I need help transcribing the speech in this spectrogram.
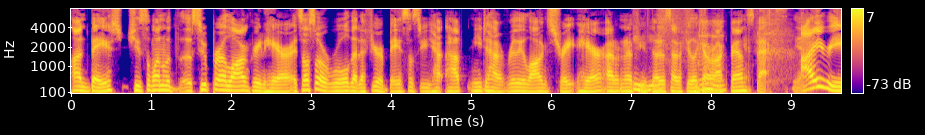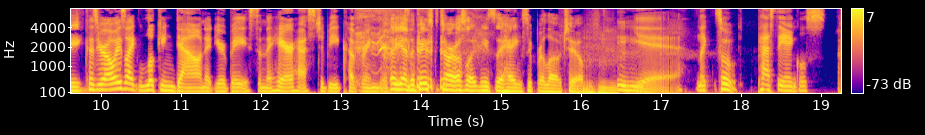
on bass. She's the one with the super long green hair. It's also a rule that if you're a bassist, you ha- have, need to have really long straight hair. I don't know if you've Mhm. noticed that if you look at Mhm. rock Yeah, bands. facts. Yeah. Irie, Because you're always like looking down at your bass, and the hair has to be covering your. uh, Face. yeah, the bass guitar also needs to hang super low too. Mhm. Mhm. yeah. Like So past the ankles.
